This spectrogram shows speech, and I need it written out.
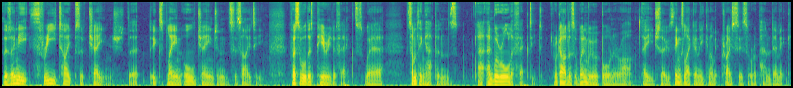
there's only three types of change that explain all change in society. First of all, there's period effects, where something happens uh, and we're all affected, regardless of when we were born or our age. So things like an economic crisis or a pandemic,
